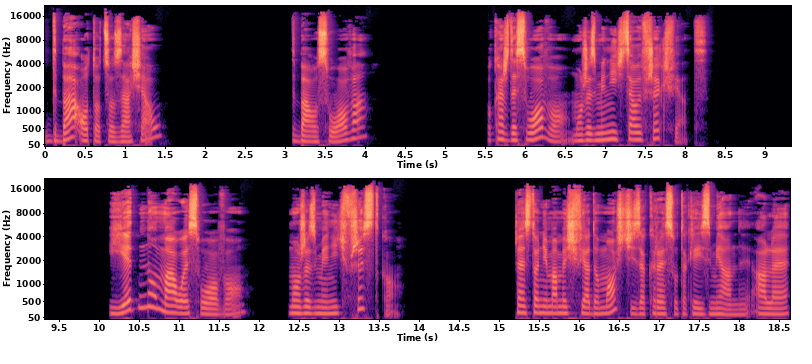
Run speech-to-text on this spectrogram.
Dba o to, co zasiał, dba o słowa, bo każde słowo może zmienić cały wszechświat. Jedno małe słowo może zmienić wszystko. Często nie mamy świadomości zakresu takiej zmiany, ale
